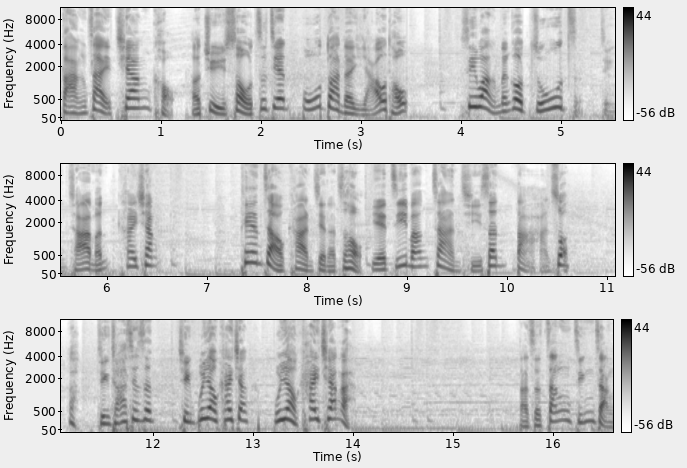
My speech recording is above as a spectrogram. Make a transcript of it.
挡在枪口和巨兽之间，不断的摇头，希望能够阻止警察们开枪。天照看见了之后，也急忙站起身，大喊说。啊警察先生，请不要开枪！不要开枪啊！但是张警长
